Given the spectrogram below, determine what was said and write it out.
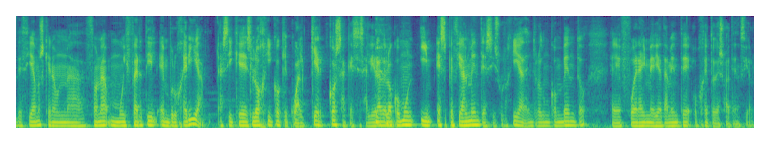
decíamos que era una zona muy fértil en brujería, así que es lógico que cualquier cosa que se saliera de lo común, y especialmente si surgía dentro de un convento, eh, fuera inmediatamente objeto de su atención.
